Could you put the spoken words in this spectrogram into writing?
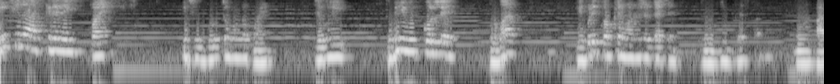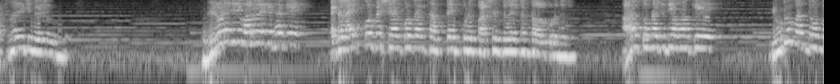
এই ছিল আজকের এই পয়েন্ট কিছু গুরুত্বপূর্ণ পয়েন্ট যেগুলি তুমি ইউজ করলে তোমার বিপরীত পক্ষের মানুষের কাছে তুমি ইমপ্রেস পাবে। তোমার পার্সোনালিটি বেড়ে উঠবে। ভিডিওটা যদি ভালো লেগে থাকে, একটা লাইক করবে শেয়ার করবে আর সাবস্ক্রাইব করে পাশের বেল আইকনটা অল করে দেবে। আর তোমরা যদি আমাকে ইউটিউব বাদ অন্য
